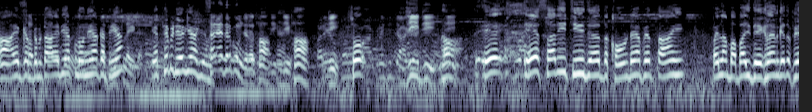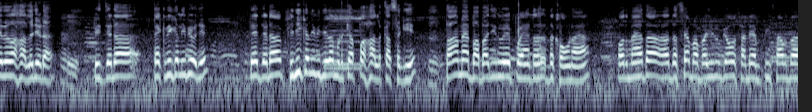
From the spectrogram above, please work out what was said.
ਹਾਂ ਇਹ ਗਮਟਾਲੇ ਦੀਆਂ ਕਲੋਨੀਆਂ ਕੱਟੀਆਂ। ਇੱਥੇ ਵੀ ਡੇਰੀਆਂ ਆ ਗਈਆਂ। ਸਰ ਇੱਧਰ ਘੁੰਮ ਜਰਾ ਜੀ ਜੀ। ਹਾਂ। ਜੀ। ਸੋ ਜੀ ਜੀ ਹਾਂ ਇਹ ਇਹ ਸਾਰੀ ਚੀਜ਼ ਦਿਖਾਉਣ ਦੇ ਆ ਫਿਰ ਤਾਂ ਹੀ ਪਹਿਲਾਂ ਬਾਬਾ ਜੀ ਦੇਖ ਲੈਣਗੇ ਤੇ ਫਿਰ ਇਹਦਾ ਹੱਲ ਜਿਹੜਾ ਵੀ ਜਿਹੜਾ ਟੈਕਨੀਕਲੀ ਵੀ ਹੋ ਜੇ ਤੇ ਜਿਹੜਾ ਫਿਜ਼ੀਕਲੀ ਵੀ ਜਿਹੜਾ ਮੁੜ ਕੇ ਆਪਾਂ ਹੱਲ ਕਰ ਸਕੀਏ। ਤਾਂ ਮੈਂ ਬਾਬਾ ਜੀ ਨੂੰ ਇਹ ਪੁਆਇੰਟ ਦਿਖਾਉਣ ਆਇਆ। ਔਰ ਮੈਂ ਤਾਂ ਦੱਸਿਆ ਬਾਬਾ ਜੀ ਨੂੰ ਕਿ ਉਹ ਸਾਡੇ ਐਮਪੀ ਸਾਹਿਬ ਦਾ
